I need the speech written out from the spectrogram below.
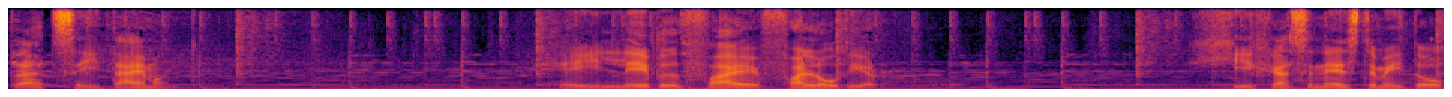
That's a diamond. a level 5 fallow deer. He has an estimate of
